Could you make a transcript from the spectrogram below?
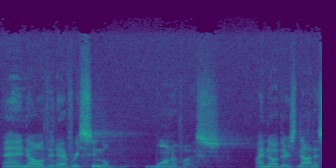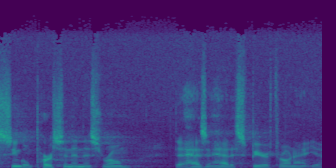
And I know that every single one of us, I know there's not a single person in this room that hasn't had a spear thrown at you.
